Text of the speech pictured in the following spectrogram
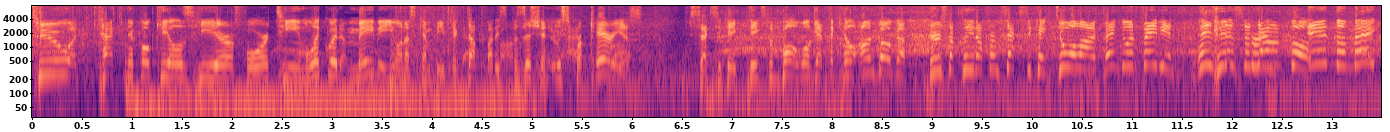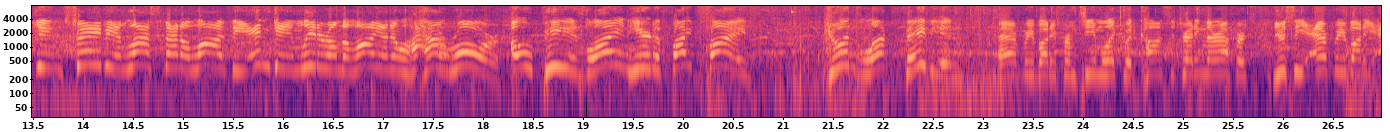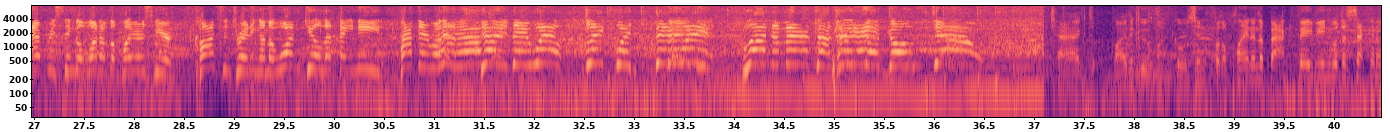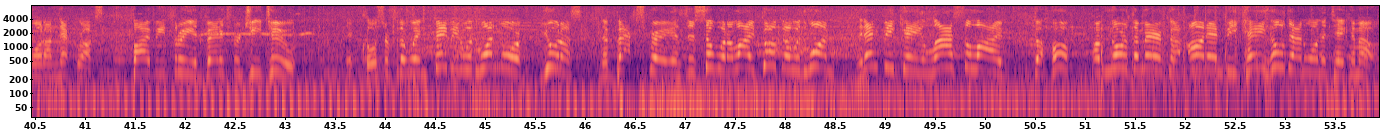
Two technical kills here for Team Liquid. Maybe Jonas can be picked up, but his position is precarious. Sexy Cake peeks, but Bolt will get the kill on Goga. Here's the cleanup from Sexy Cake. Two alive. Pengu and Fabian. Is this the downfall? In the making. Fabian, last man alive, the in-game leader on the Lion. He'll have to roar. OP is lying here to fight five. Good luck, Fabian. Everybody from Team Liquid concentrating their efforts. You see everybody, every single one of the players here concentrating on the one kill that they need. Have they run It out? happened. Yes, they will. Liquid, they Fabian. win. Latin America, Penta goes down. Tagged by the Guma. Goes in for the plant in the back. Fabian with the second one on Necrox. 5v3 advantage for G2. Get closer for the win. Fabian with one more. Jonas, the back spray. Is there someone alive? Goga with one. And NVK last alive. The hope of North America on NVK. Hildan want to take him out.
